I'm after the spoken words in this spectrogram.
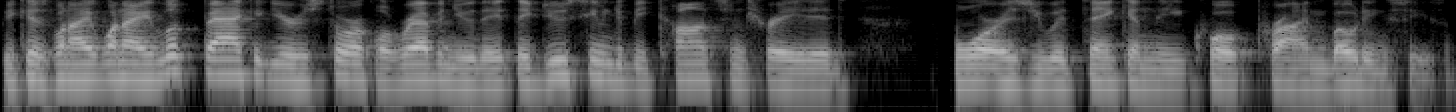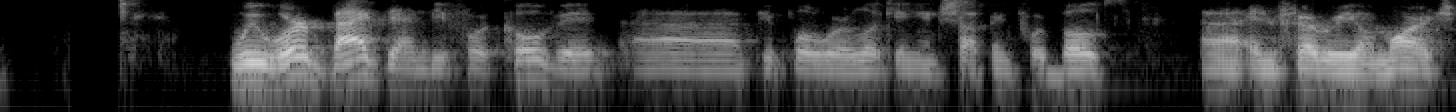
Because when I when I look back at your historical revenue, they they do seem to be concentrated more, as you would think, in the quote prime boating season. We were back then before COVID. Uh, people were looking and shopping for boats uh, in February or March.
